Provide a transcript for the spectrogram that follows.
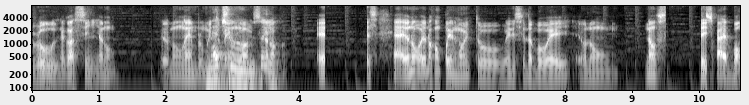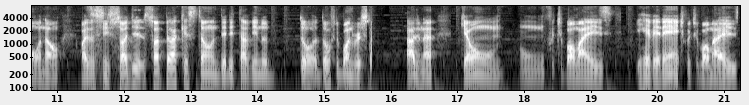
Rule, negócio assim, eu não, eu não lembro muito Matt bem o Rule, nome. isso eu aí. não, é, é, eu, não, eu não acompanho muito o NCAA, eu não, não sei se o cara é bom ou não, mas assim, só, de, só pela questão dele estar vindo do, do futebol universitário, né, que é um, um futebol mais irreverente, futebol mais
